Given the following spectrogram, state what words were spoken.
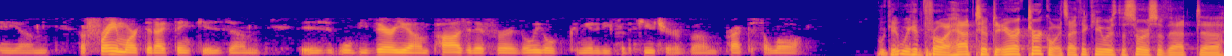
a, um, a framework that I think is um, is will be very um, positive for the legal community for the future of um, practice of law. We can we can throw a hat tip to Eric Turkewitz. I think he was the source of that uh,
